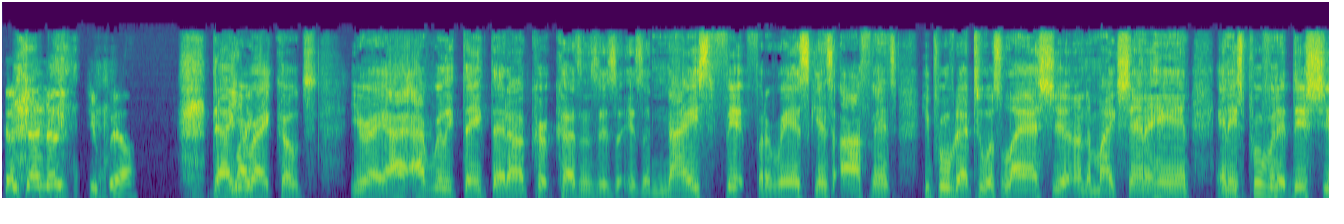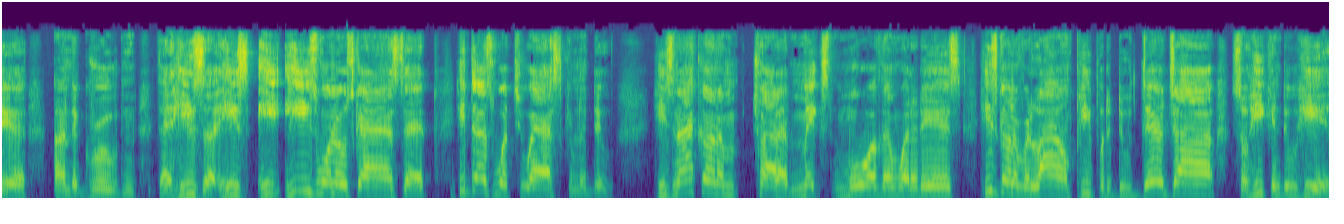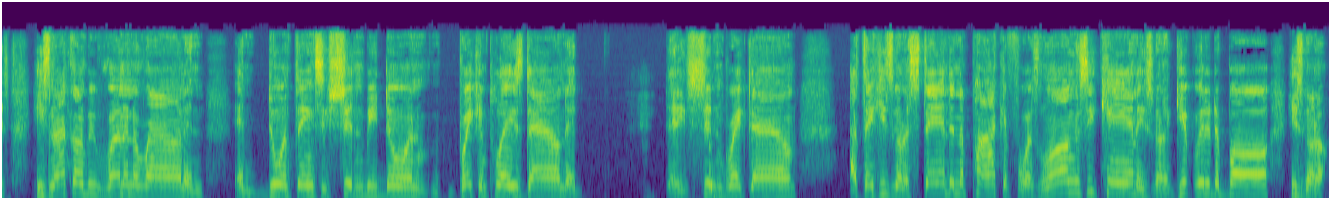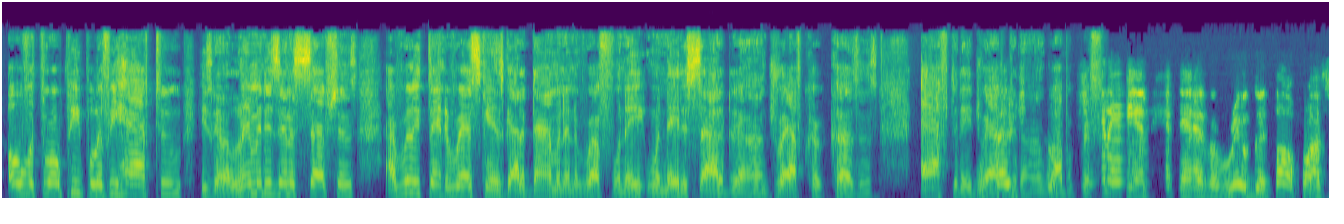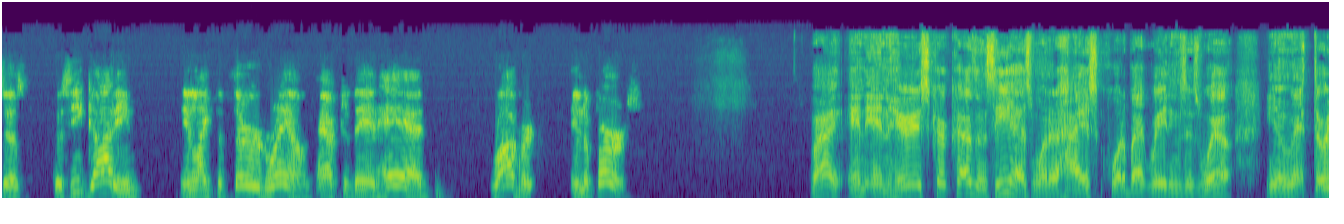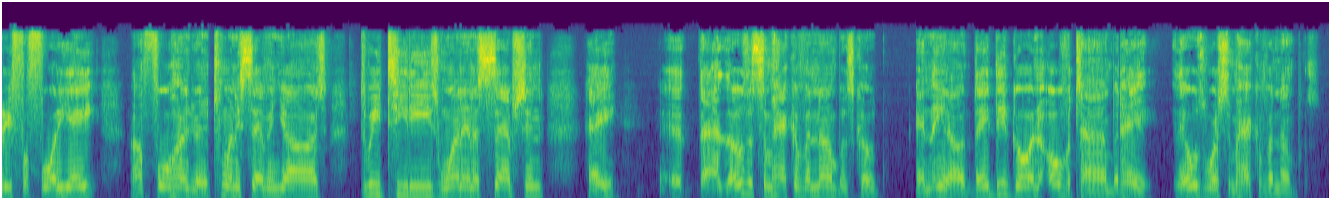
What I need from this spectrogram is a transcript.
Coach, I know you too well. Nah, you're Right. right, Coach. You're right. I, I really think that uh, Kirk Cousins is a, is a nice fit for the Redskins offense. He proved that to us last year under Mike Shanahan, and he's proven it this year under Gruden. That he's a he's he he's one of those guys that he does what you ask him to do. He's not going to try to make more than what it is. He's going to rely on people to do their job so he can do his. He's not going to be running around and, and doing things he shouldn't be doing, breaking plays down that, that he shouldn't break down. I think he's going to stand in the pocket for as long as he can. He's going to get rid of the ball. He's going to overthrow people if he have to. He's going to limit his interceptions. I really think the Redskins got a diamond in the rough when they when they decided to uh, draft Kirk Cousins after they drafted Coach, um, Robert Griffin. Shanahan had to have a real good thought process because he got him in like the third round after they had had Robert in the first. Right, and and here is Kirk Cousins. He has one of the highest quarterback ratings as well. You know, at thirty for forty-eight, uh, four hundred and twenty-seven yards, three TDs, one interception. Hey, uh, those are some heck of a numbers, coach. And you know they did go into overtime, but hey, those were some heck of a numbers.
